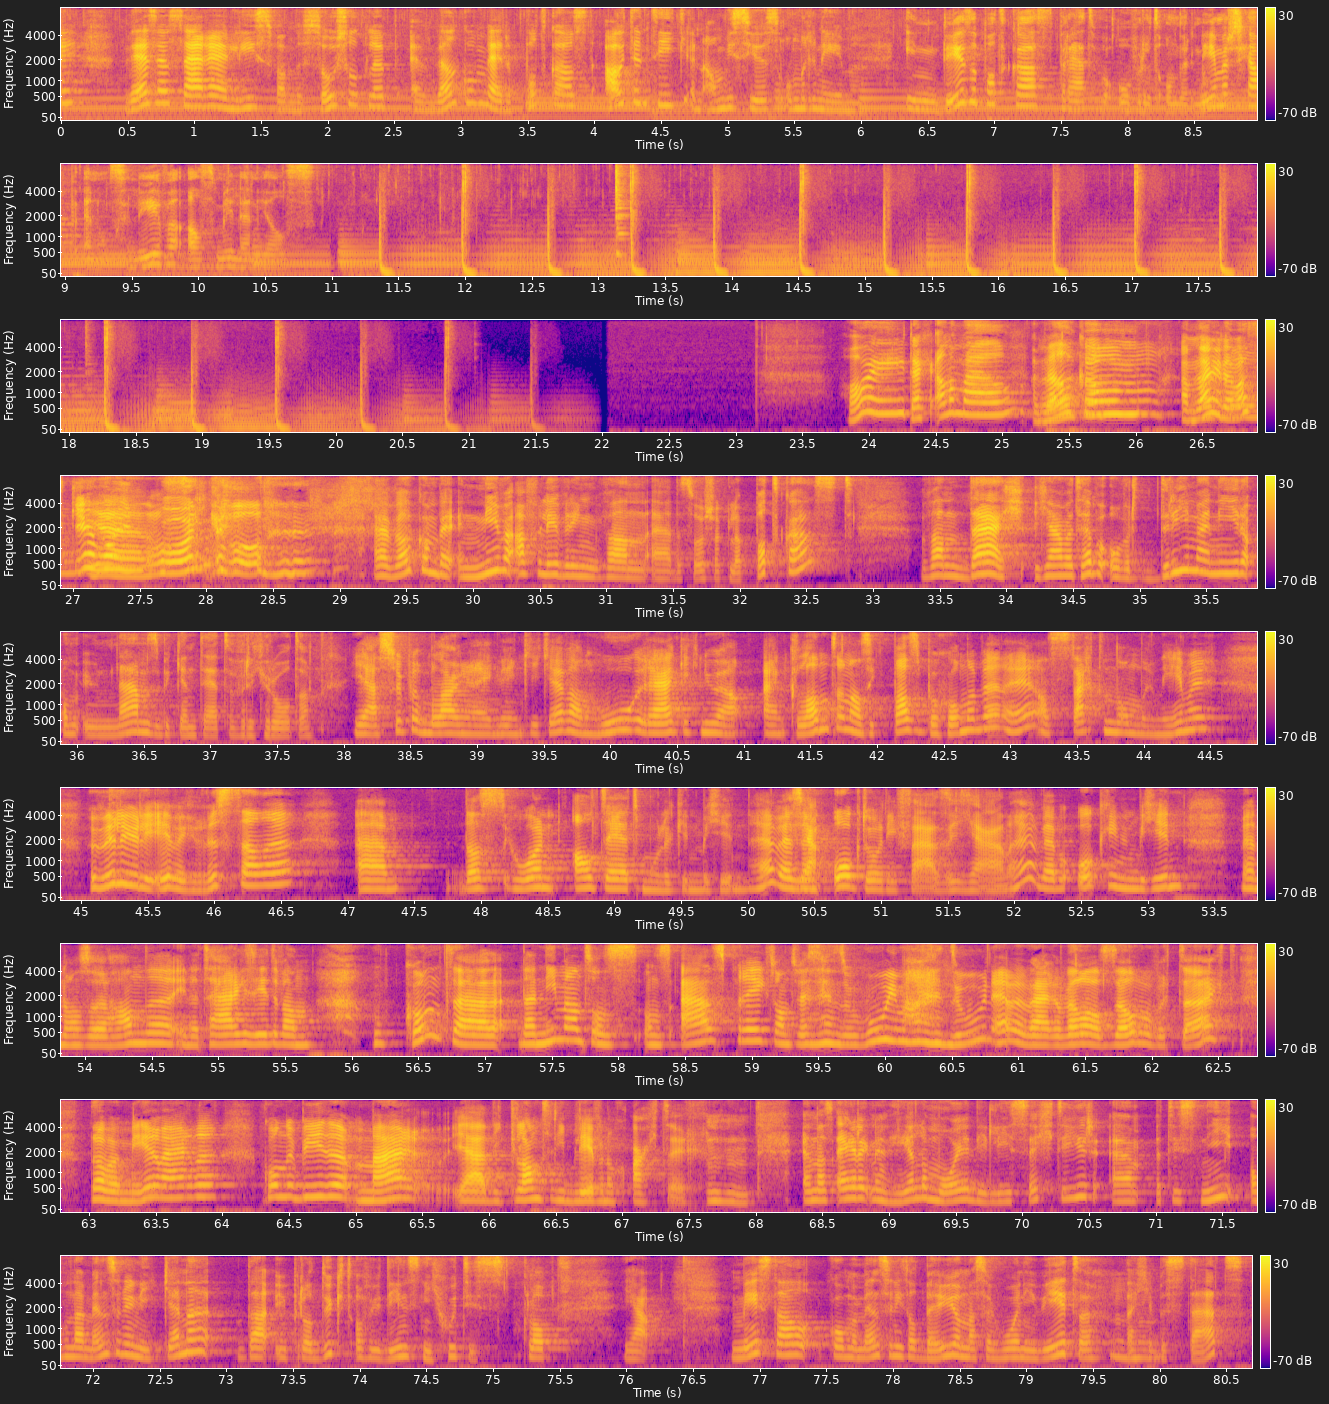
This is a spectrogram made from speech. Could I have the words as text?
Hoi, wij zijn Sarah en Lies van de Social Club en welkom bij de podcast Authentiek en Ambitieus Ondernemen. In deze podcast praten we over het ondernemerschap en ons leven als millennials. Hoi, dag allemaal. Welkom. Amai, dat was kei Ja, mooi dat was. Eh, welkom bij een nieuwe aflevering van eh, de Social Club podcast. Vandaag gaan we het hebben over drie manieren om uw naamsbekendheid te vergroten. Ja, superbelangrijk denk ik. Hè? Van hoe raak ik nu aan, klanten als ik pas begonnen ben hè? als startende ondernemer? We willen jullie even geruststellen. Ehm, dat is gewoon altijd moeilijk in het begin. Hè? Wij zijn Ja. ook door die fase gegaan. Hè? We hebben ook in het begin met onze handen in het haar gezeten van... Hoe komt dat? Dat niemand ons, ons aanspreekt, want wij zijn zo goed in wat we doen. Hè? We waren wel al zelf overtuigd dat we meerwaarde konden bieden. Maar ja, die klanten die bleven nog achter. Mhm. En dat is eigenlijk een hele mooie die Lies zegt hier. Ehm, het is niet omdat mensen u niet kennen dat uw product of uw dienst niet goed is. Klopt. Ja, meestal komen mensen niet tot bij u omdat ze gewoon niet weten dat Mhm. je bestaat.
